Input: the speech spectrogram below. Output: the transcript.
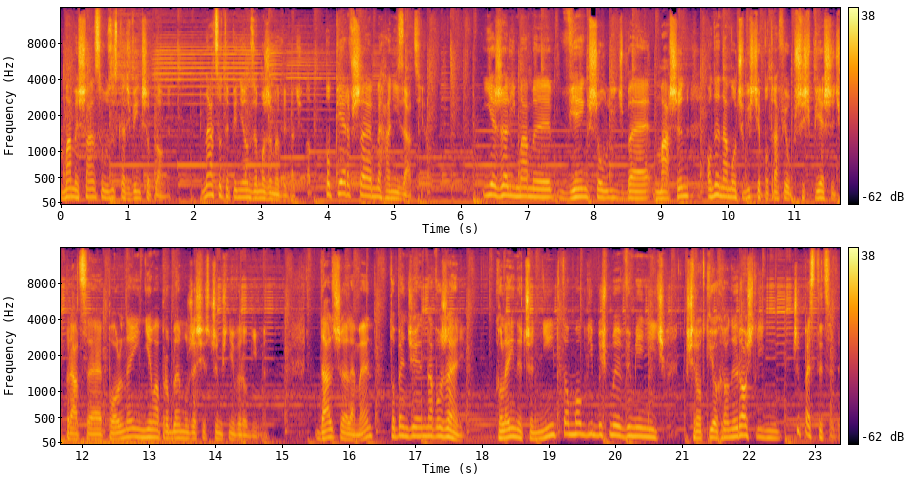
mamy szansę uzyskać większe plony. Na co te pieniądze możemy wydać? Po pierwsze, mechanizacja. Jeżeli mamy większą liczbę maszyn, one nam oczywiście potrafią przyspieszyć pracę polne i nie ma problemu, że się z czymś nie wyrobimy. Dalszy element to będzie nawożenie. Kolejny czynnik to moglibyśmy wymienić środki ochrony roślin czy pestycydy.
